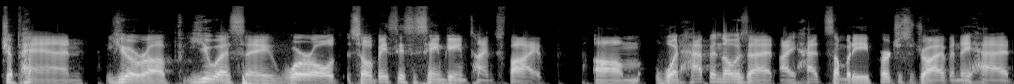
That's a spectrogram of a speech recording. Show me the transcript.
Japan, Europe, USA, World. So basically, it's the same game times five. Um, what happened though is that I had somebody purchase a drive and they had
